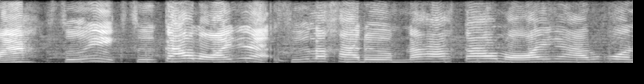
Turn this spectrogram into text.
มาซื้ออีกซื้อ900นี่แหละ ซื้อราคาเดิมนะคะเก้าร้อยนะคะทุกคน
